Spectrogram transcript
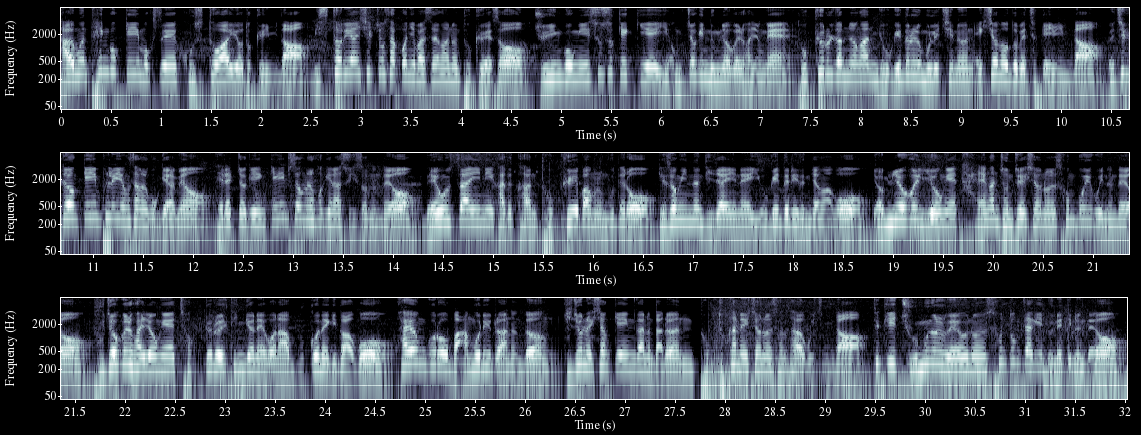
다음은 탱고 게임웍스의 고스트 와이어 도쿄입니다. 미스터리한 실종 사건이 발생하는 도쿄에서 주인공이 수수께끼의 영적인 능력을 활용해 도쿄를 점령한 요괴들을 물리치는 액션 어드벤처 게임입니다. 며칠 전 게임 플레이 영상을 공개하며 대략적인 게임성을 확인할 수 있었는데요. 네온 사인이 가득한 도쿄의 밤을 무대로 개성 있는 디자인의 요괴들이 등장하고 염력을 이용해 다양한 전투 액션을 선보이고 있는데요. 부적을 활용해 적들을 튕겨내거나 묶어내기도 하고 화염구로 마무리를 하는 등 기존 액션 게임과는 다른 독특한 액션을 선사하고 있습니다. 특히 주 문을 외우는 손동작이 눈에 띄는데요.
